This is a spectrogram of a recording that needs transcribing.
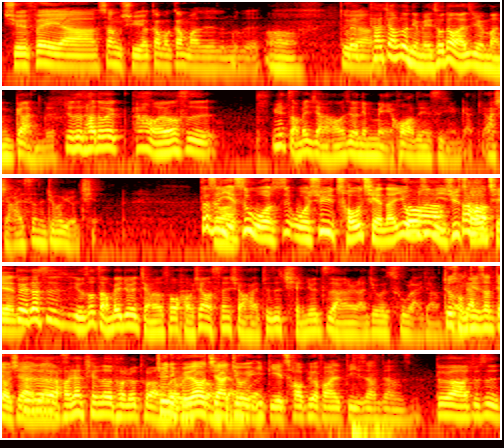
学费啊，上学啊，干嘛干嘛的什么的，嗯，对啊，他这样论点没错，但我还是觉得蛮干的，就是他都会，他好像是因为长辈讲，好像是有点美化这件事情的感觉啊，小孩生了就会有钱，但是也是我是我去筹钱呢、又不是你去筹钱，对，但是有时候长辈就会讲的说，好像生小孩就是钱就自然而然就会出来这样子，就从天上掉下对对对，好像签乐透就突然就你回到家就一叠钞票放在地上这样子，对啊，就是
